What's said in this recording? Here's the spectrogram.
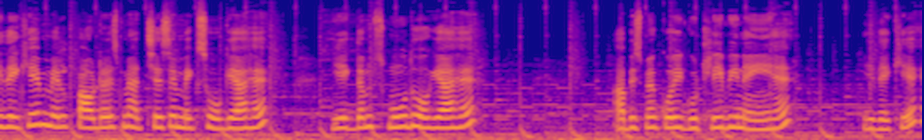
ये देखिए, मिल्क पाउडर इसमें अच्छे से मिक्स हो गया है। ये एकदम स्मूथ हो गया है। अब इसमें कोई गुठली भी नहीं है। ये देखिए।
